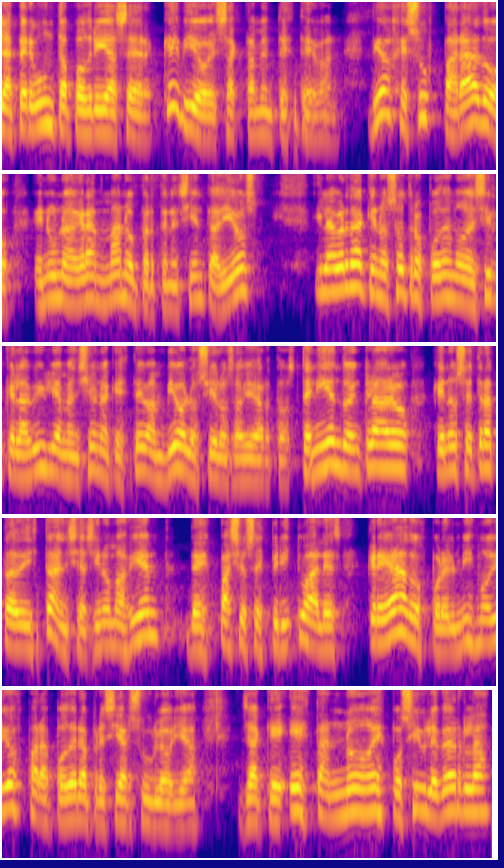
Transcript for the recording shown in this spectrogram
la pregunta podría ser, ¿qué vio exactamente Esteban? ¿Vio a Jesús parado en una gran mano perteneciente a Dios? Y la verdad que nosotros podemos decir que la Biblia menciona que Esteban vio los cielos abiertos, teniendo en claro que no se trata de distancia, sino más bien de espacios espirituales creados por el mismo Dios para poder apreciar su gloria, ya que esta no es posible verla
